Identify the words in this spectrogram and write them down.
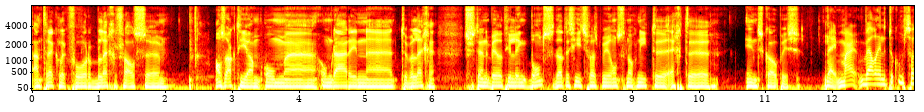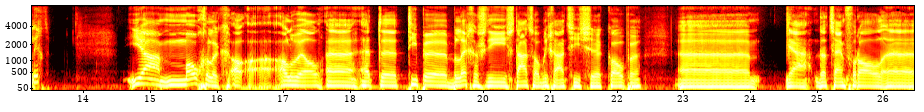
aantrekkelijk voor beleggers als als Actiam om, uh, om daarin uh, te beleggen. Sustainability linked bonds, dat is iets wat bij ons nog niet uh, echt in scope is. Nee, maar wel in de toekomst wellicht? Ja, mogelijk. Al, alhoewel het type beleggers die staatsobligaties kopen ja, dat zijn vooral uh,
